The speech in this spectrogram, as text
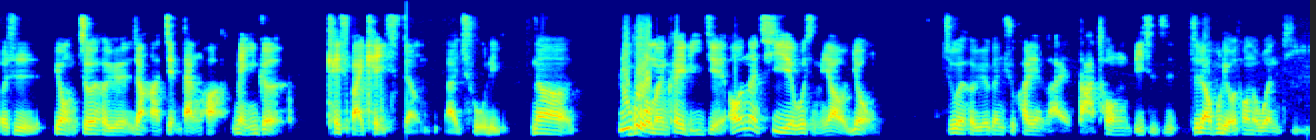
而是用智慧合约让它简单化，每一个 case by case 这样子来处理。那如果我们可以理解，哦，那企业为什么要用智慧合约跟区块链来打通彼此资资料不流通的问题？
